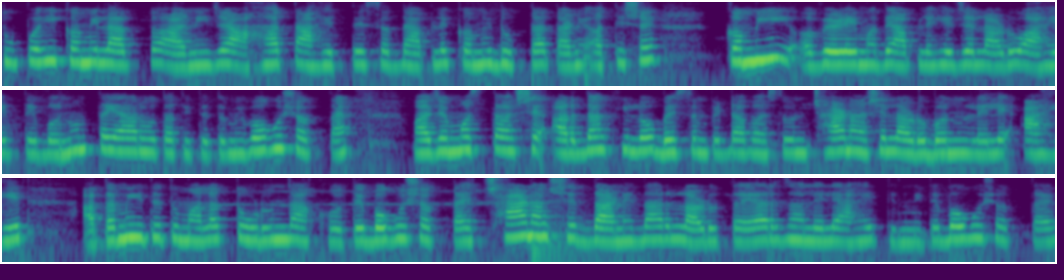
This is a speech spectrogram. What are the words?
तूपही कमी लागतं आणि जे हात आहेत ते सध्या आपले कमी दुखतात. आणि अतिशय कमी वेळेमध्ये आपले हे जे लाडू आहेत ते बनून तयार होतात इथे तुम्ही बघू शकता माझे मस्त असे अर्धा किलो बेसन पिठापासून छान असे लाडू बनवलेले आहेत. आता मी इथे तुम्हाला तोडून दाखवते. बघू शकताय. छान असे दाणेदार लाडू तयार झालेले आहेत. तुम्ही ते बघू शकताय.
